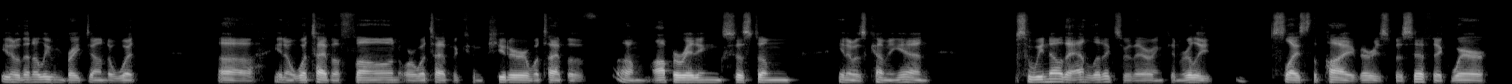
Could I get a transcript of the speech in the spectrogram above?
you know, then I'll even break down to what, uh, you know, what type of phone or what type of computer, what type of um, operating system, you know, is coming in. So we know the analytics are there and can really slice the pie very specific where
